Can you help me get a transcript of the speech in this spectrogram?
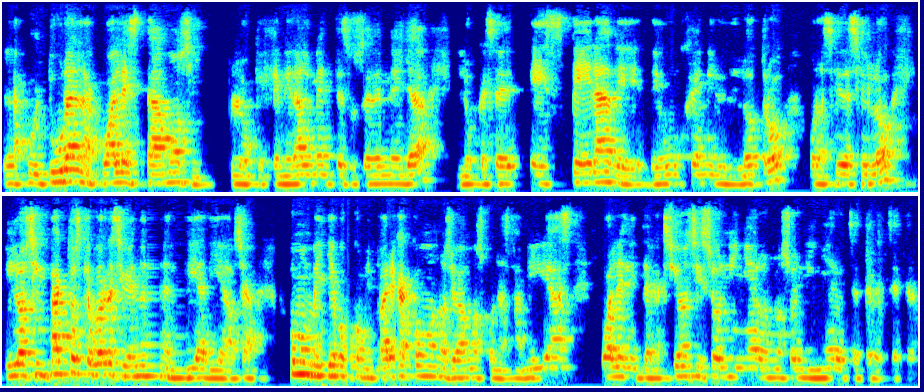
la cultura en la cual estamos y lo que generalmente sucede en ella, lo que se espera de, de, un género y del otro, por así decirlo, y los impactos que voy recibiendo en el día a día, o sea, cómo me llevo con mi pareja, cómo nos llevamos con las familias, cuál es la interacción, si soy niñero o no soy niñero, etcétera, etcétera.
